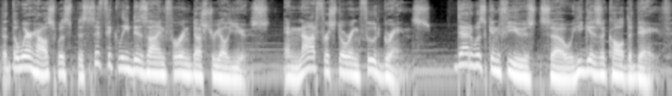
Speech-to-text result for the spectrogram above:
that the warehouse was specifically designed for industrial use and not for storing food grains. Dad was confused, so he gives a call to Dave.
